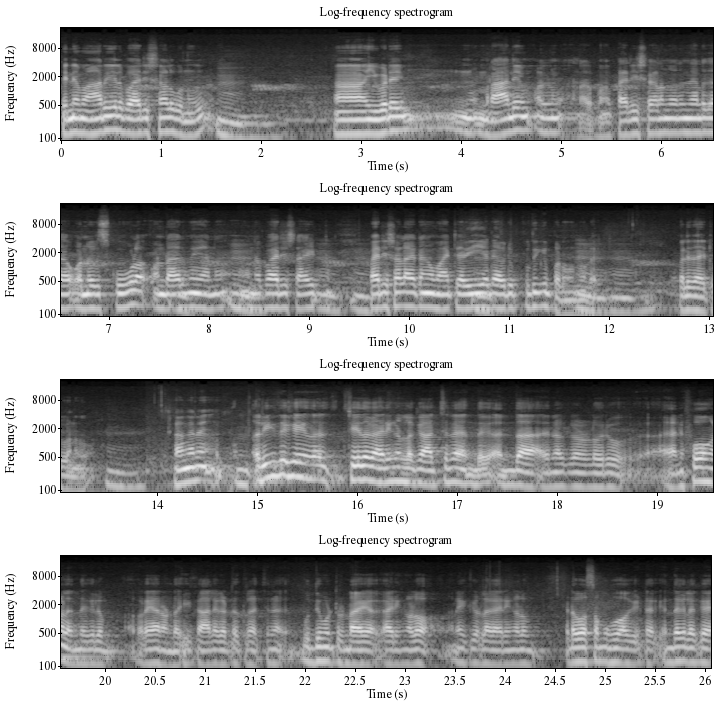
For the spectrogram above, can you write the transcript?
പിന്നെ മാറിയൽ പാരിഷാൾ ഹാൾ ആ, ഇവിടെയും ഉം, റാലയും എന്ന് പറഞ്ഞാൽ ഒരു സ്കൂൾ ഉണ്ടായിരുന്നു ഞാൻ അങ്ങനെ പാരിഷ് ഹാളായിട്ട് അങ്ങ് മാറ്റി അത് ഈയിടെ അവർ പുതുക്കി പണിതു വലുതായിട്ട് വന്നത് അങ്ങനെ രീതി ചെയ്ത ചെയ്ത കാര്യങ്ങളിലൊക്കെ അച്ഛന് എന്ത് എന്താ അതിനൊക്കെയുള്ള ഒരു അനുഭവങ്ങൾ എന്തെങ്കിലും പറയാനുണ്ടോ? ഈ കാലഘട്ടത്തിൽ അച്ഛന് ബുദ്ധിമുട്ടുണ്ടായ കാര്യങ്ങളോ അങ്ങനെയൊക്കെയുള്ള കാര്യങ്ങളും ഇടവ സമൂഹമാക്കിയിട്ട് എന്തെങ്കിലുമൊക്കെ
